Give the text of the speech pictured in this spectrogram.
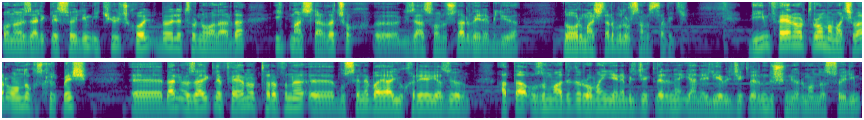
Onu özellikle söyleyeyim. 2-3 gol böyle turnuvalarda ilk maçlarda çok e, güzel sonuçlar verebiliyor. Doğru maçları bulursanız tabii ki. Diyeyim Feyenoord Roma maçı var 19.45. Ee, ben özellikle Feyenoord tarafını e, bu sene bayağı yukarıya yazıyorum. Hatta uzun vadede Roma'yı yenebileceklerini yani eleyebileceklerini düşünüyorum onu da söyleyeyim.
